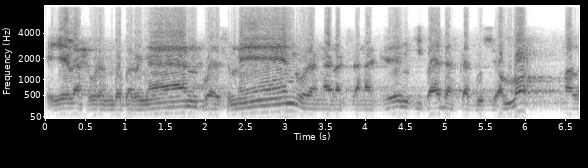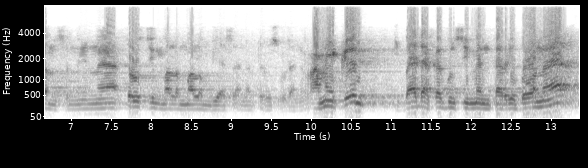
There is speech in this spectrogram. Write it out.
iyalah orang bebarengan buat Senin orang ngalaksanakan ibadah ka Gusti Allah malam Seninna terus jeung malam-malam biasana terus orang ramekeun ibadah ka kagusi mentaribona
